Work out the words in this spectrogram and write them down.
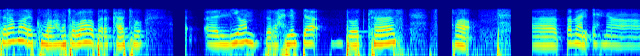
السلام عليكم ورحمة الله وبركاته. اليوم راح نبدأ بودكاست صحراء. آه، طبعا إحنا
